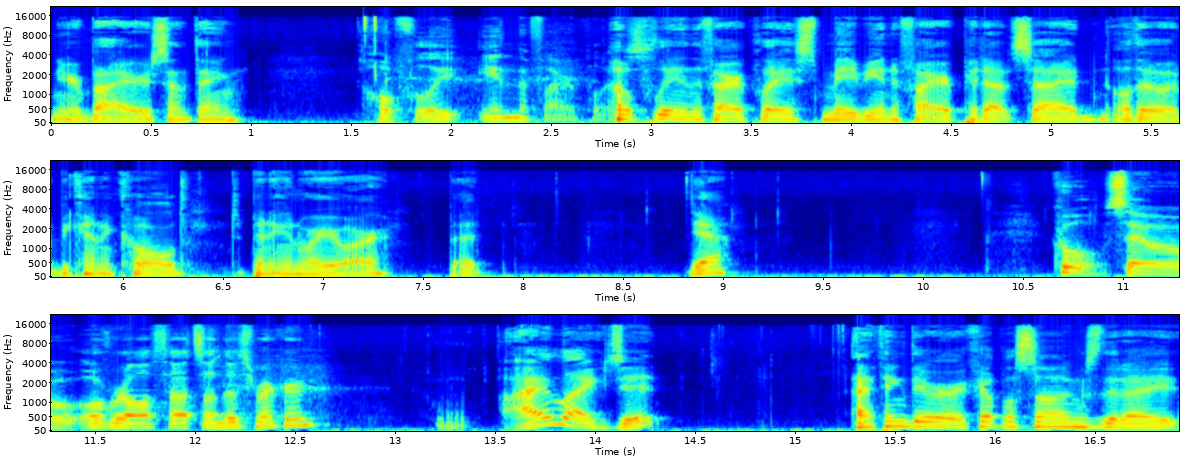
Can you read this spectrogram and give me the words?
nearby or something. Hopefully in the fireplace. Hopefully in the fireplace, maybe in a fire pit outside, although it would be kind of cold depending on where you are. But yeah, Cool. So overall thoughts on this record? I liked it. I think there were a couple songs that I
